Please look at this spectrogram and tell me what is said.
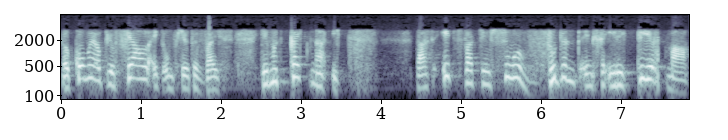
Nou kom hy op jou vel uit om vir jou te wys jy moet kyk na iets. Daar's iets wat jou so woedend en geïrriteerd maak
